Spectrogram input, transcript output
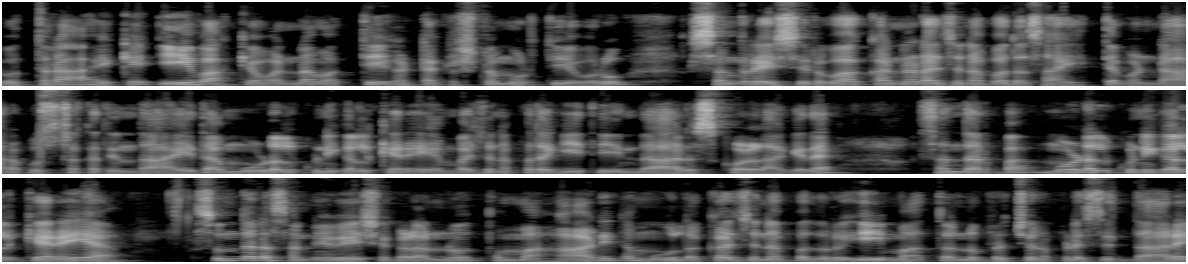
ಉತ್ತರ, ಆಯ್ಕೆ, ಈ ವಾಕ್ಯವನ್ನು ಮತ್ತಿಘಟ್ಟ ಕೃಷ್ಣಮೂರ್ತಿಯವರು ಸಂಗ್ರಹಿಸಿರುವ ಕನ್ನಡ ಜನಪದ ಸಾಹಿತ್ಯ ಭಂಡಾರ ಪುಸ್ತಕದಿಂದ ಆಯ್ದ ಮೂಡಲ್ ಕುಣಿಗಲ್ ಕೆರೆ ಎಂಬ ಜನಪದ ಗೀತೆಯಿಂದ ಆರಿಸಿಕೊಳ್ಳಲಾಗಿದೆ. ಸಂದರ್ಭ, ಮೂಡಲ್ ಕುಣಿಗಲ್ ಕೆರೆಯ ಸುಂದರ ಸನ್ನಿವೇಶಗಳನ್ನು ತಮ್ಮ ಹಾಡಿನ ಮೂಲಕ ಜನಪದರು ಈ ಮಾತನ್ನು ಪ್ರಚುರಪಡಿಸಿದ್ದಾರೆ.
